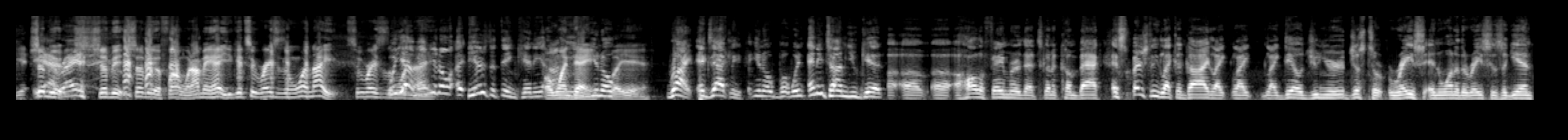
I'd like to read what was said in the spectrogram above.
yeah should yeah, be right? should be should be a fun one. I mean, hey, you get two races in one night. Two races well, in yeah, one man, night. You know, uh, here's the thing, Kenny. Or I one mean, day. You know, but yeah. Right, exactly. You know, but when anytime you get a, a, a Hall of Famer that's going to come back, especially like a guy like like like Dale Jr. just to race in one of the races again,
